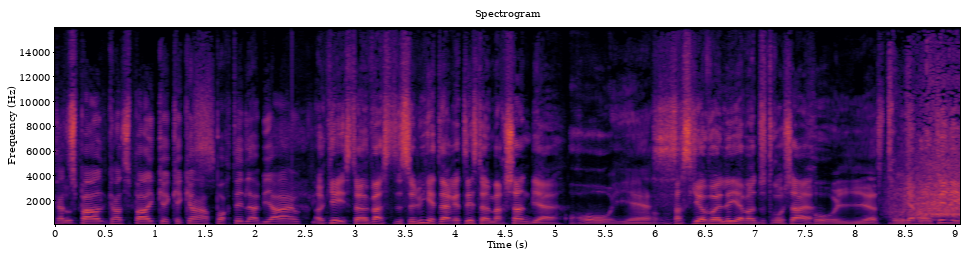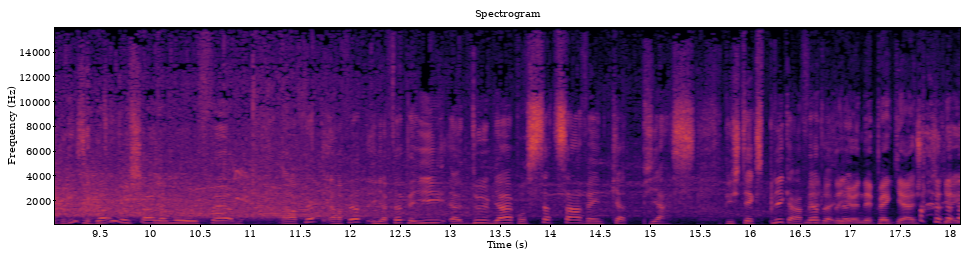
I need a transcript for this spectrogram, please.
Quand tu, parles, quand tu parles que quelqu'un a apporté de la bière. OK, c'est un vaste- celui qui a été arrêté, c'est un marchand de bière. Oh, yes. Parce qu'il a volé, il a vendu trop cher. Oh, yes, trop Il a monté les prix, c'est quoi? Trop cher, le mot est faible. En fait, en fait, il a fait payer euh, deux bières pour 724 piastres. Puis je t'explique, en fait... il y a un épais qui a, qui a- qui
